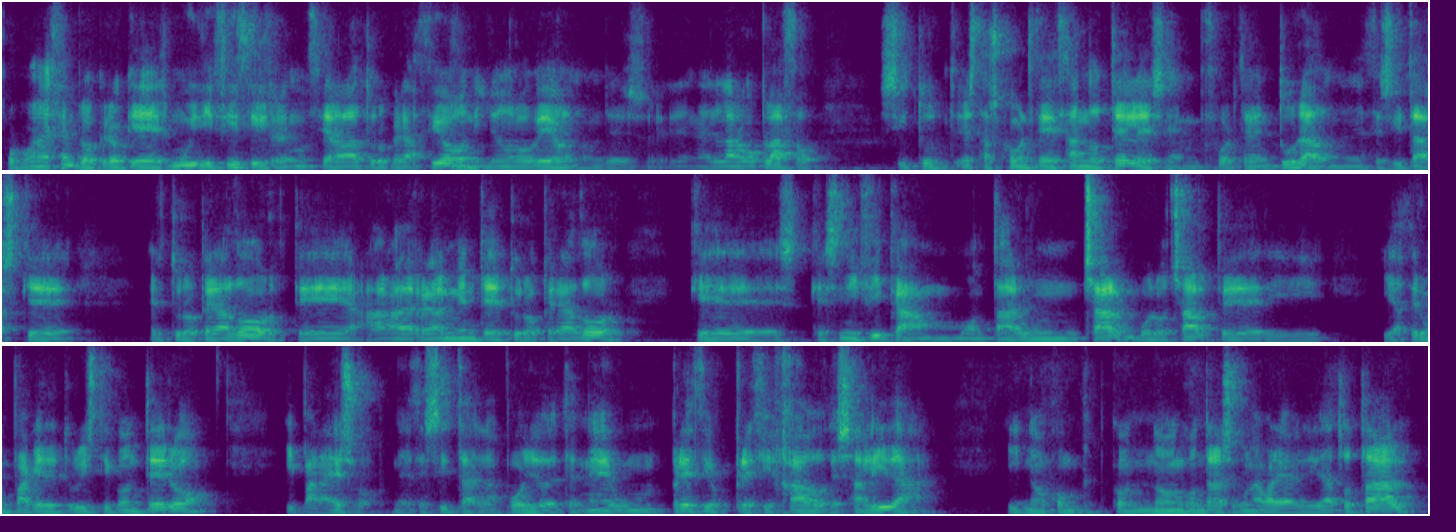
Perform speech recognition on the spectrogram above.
por ejemplo, creo que es muy difícil renunciar a la operación y yo no lo veo en, el largo plazo. Si tú estás comercializando hoteles en Fuerteventura, donde necesitas que el operador te haga realmente turoperador, que, que significa montar un vuelo charter y, y hacer un paquete turístico entero, y para eso necesita el apoyo de tener un precio prefijado de salida y no, con, no encontrarse con una variabilidad total,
